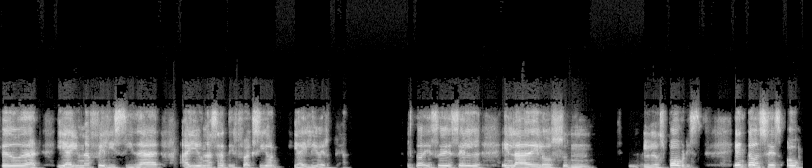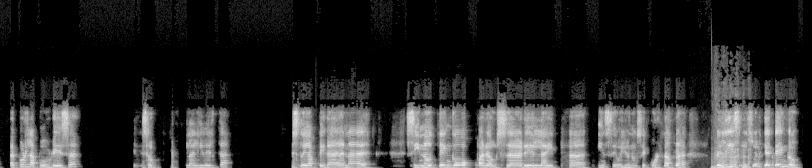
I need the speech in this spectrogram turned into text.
puedo dar y hay una felicidad, hay una satisfacción y hay libertad. Ese es el en la de los, mm, los pobres. Entonces, optar por la pobreza es optar por la libertad. No estoy apegada a nada. Si no tengo para usar el iPad 15 o yo no sé cuál ahora, feliz, uso el que tengo,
